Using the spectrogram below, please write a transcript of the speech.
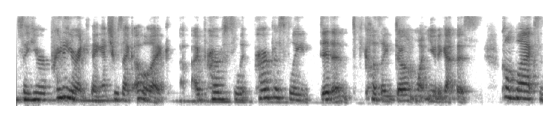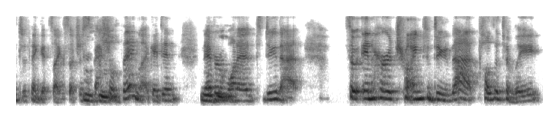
say you're pretty or anything? And she was like, oh, like I purposely purposefully didn't because I don't want you to get this complex and to think it's like such a special mm-hmm. thing. Like I didn't never mm-hmm. wanted to do that. So in her trying to do that positively,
